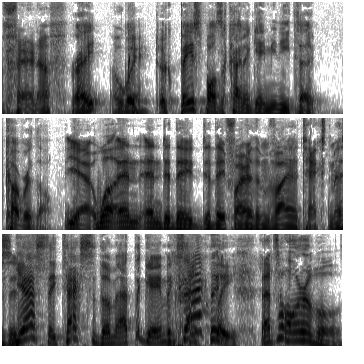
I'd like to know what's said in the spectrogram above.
Fair enough. Right? Okay. But, uh, baseball's the kind of game you need to cover, though. Yeah. Well, and and did they did they fire them via text message? Yes, they texted them at the game. Exactly. That's horrible.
